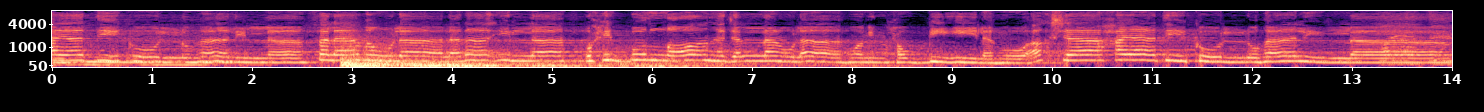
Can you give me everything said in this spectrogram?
حياتي كلها لله فلا مولى لنا إلا. أحب الله جل علاه ومن حبي له أخشى. حياتي كلها لله. حياتي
